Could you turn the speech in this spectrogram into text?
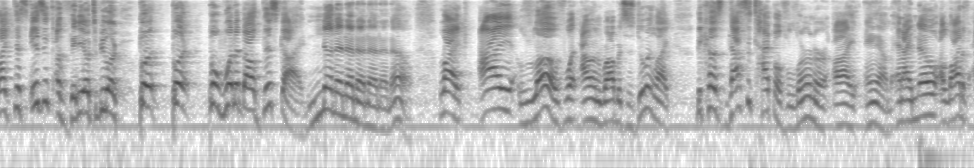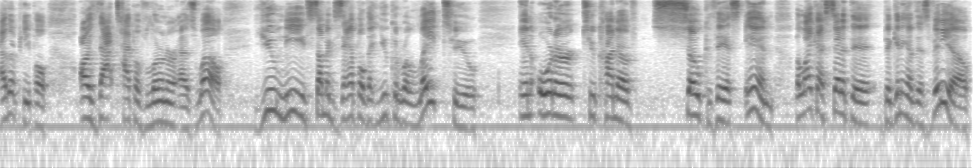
like this isn't a video to be like, but, but, but what about this guy? No, no, no, no, no, no, no. Like, I love what Alan Roberts is doing, like, because that's the type of learner I am. And I know a lot of other people are that type of learner as well. You need some example that you could relate to in order to kind of soak this in. But like I said at the beginning of this video,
